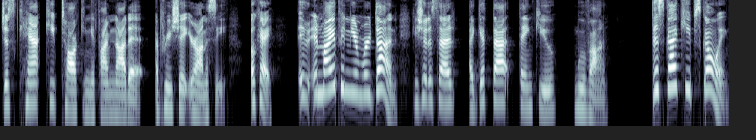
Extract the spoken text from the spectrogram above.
Just can't keep talking if I'm not it. Appreciate your honesty. Okay, in my opinion, we're done. He should have said, I get that. Thank you. Move on. This guy keeps going.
